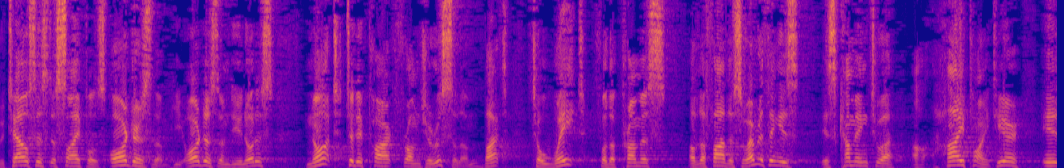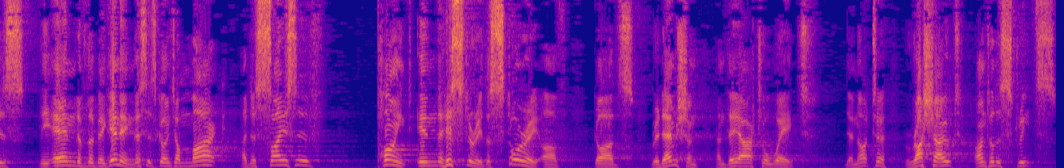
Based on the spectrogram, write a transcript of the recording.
who tells his disciples, orders them, he orders them, do you notice? Not to depart from Jerusalem, but to wait for the promise of the Father. So everything is, is coming to a, a high point. Here is the end of the beginning. This is going to mark a decisive point in the history, the story of God's redemption, and they are to wait. They're not to rush out onto the streets,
